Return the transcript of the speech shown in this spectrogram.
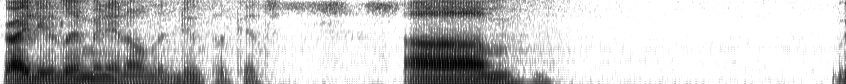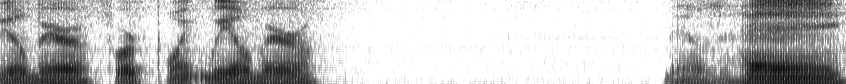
Try to eliminate all the duplicates. Um, wheelbarrow, four point wheelbarrow. Bales of hay.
